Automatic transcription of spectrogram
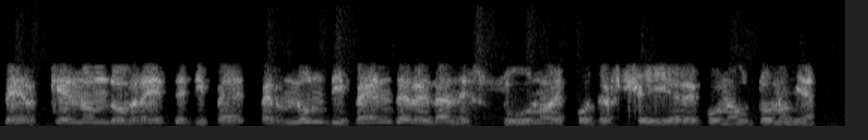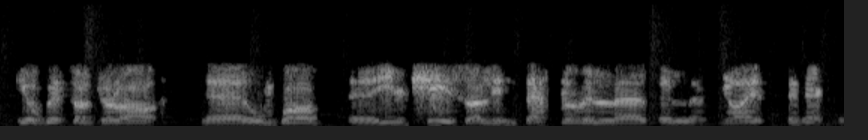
perché non dovrete dip- per non dipendere da nessuno e poter scegliere con autonomia. Io questo ce l'ho eh, un po' eh, inciso all'interno del, del mio essere ecco.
